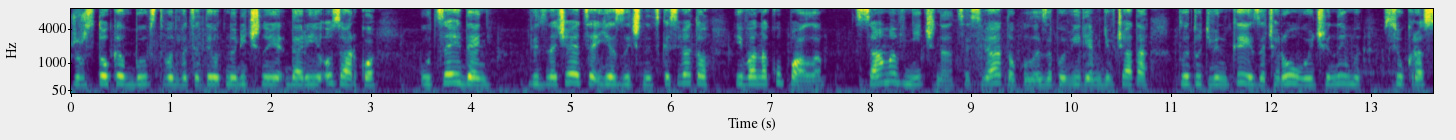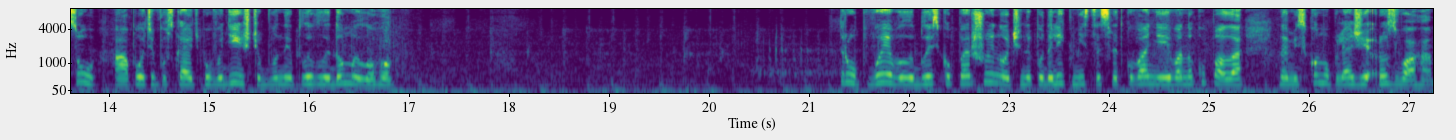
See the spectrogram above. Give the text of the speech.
жорстоке вбивство 21-річної Дарії Озарко. У цей день відзначається язичницьке свято Івана Купала. Саме в ніч на це свято, коли за повір'ям дівчата плетуть вінки, зачаровуючи ними всю красу, а потім пускають по воді, щоб вони пливли до милого. Труп виявили близько першої ночі неподалік місця святкування Івана Купала на міському пляжі Розвага.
